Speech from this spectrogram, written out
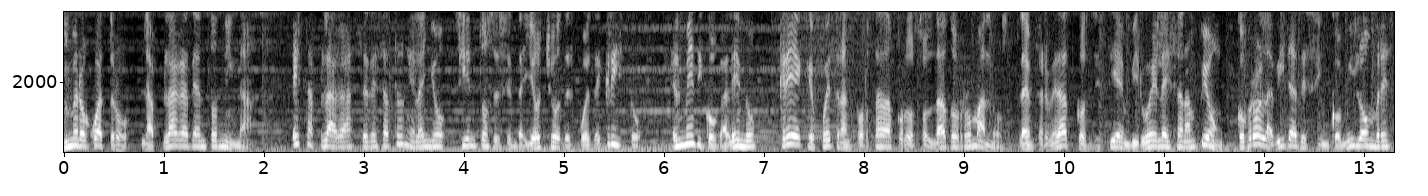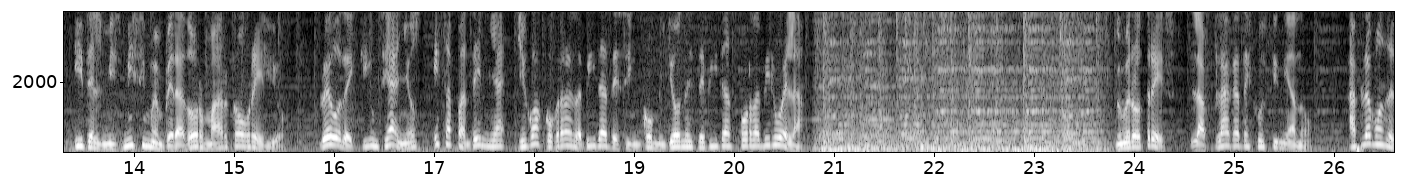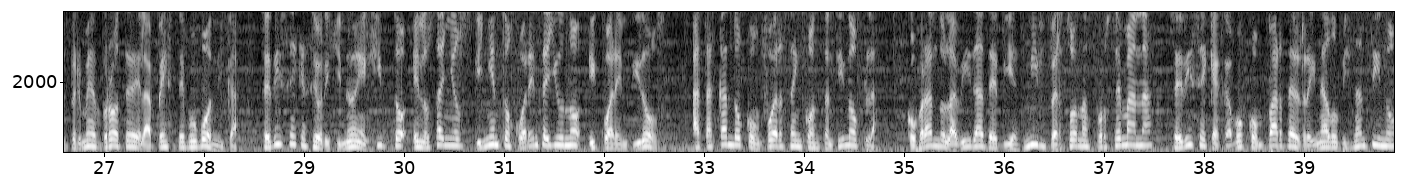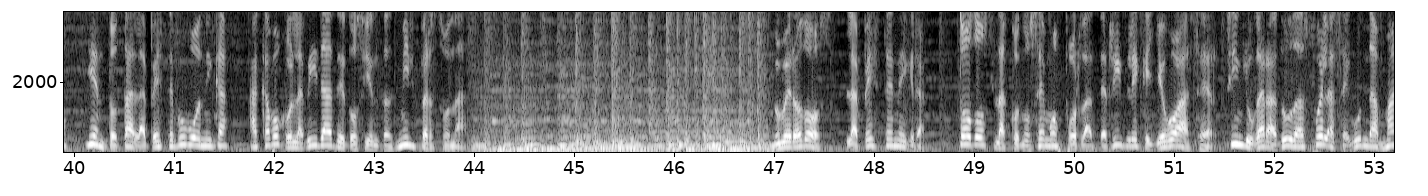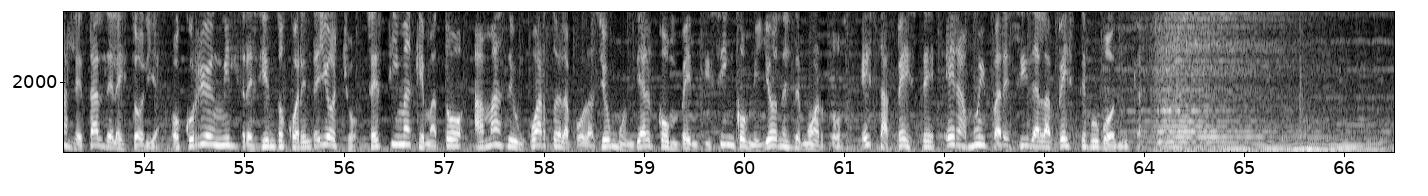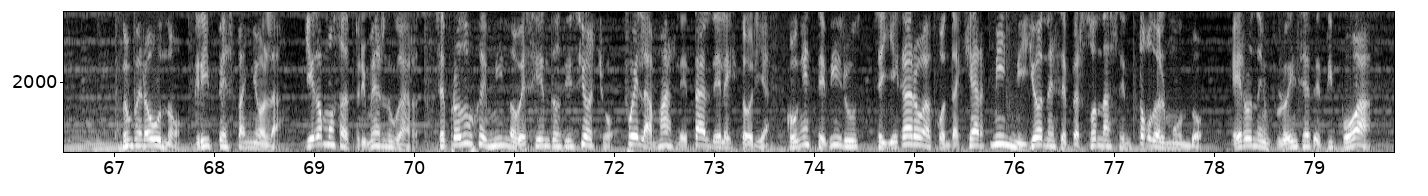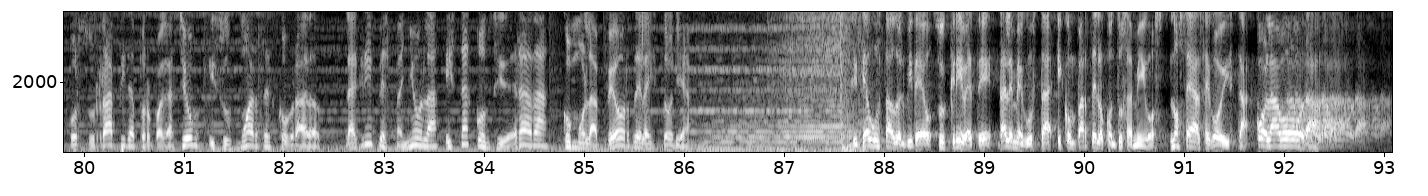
Número 4. La plaga de Antonina. Esta plaga se desató en el año 168 después de Cristo. El médico galeno cree que fue transportada por los soldados romanos. La enfermedad consistía en viruela y sarampión. Cobró la vida de 5.000 hombres y del mismísimo emperador Marco Aurelio. Luego de 15 años, esta pandemia llegó a cobrar la vida de 5 millones de vidas por la viruela. Número 3. La plaga de Justiniano. Hablamos del primer brote de la peste bubónica. Se dice que se originó en Egipto en los años 541 y 42, atacando con fuerza en Constantinopla, cobrando la vida de 10.000 personas por semana. Se dice que acabó con parte del reinado bizantino y en total la peste bubónica acabó con la vida de 200.000 personas. Número 2. La peste negra. Todos la conocemos por la terrible que llegó a ser. Sin lugar a dudas fue la segunda más letal de la historia. Ocurrió en 1348. Se estima que mató a más de un cuarto de la población mundial con 25 millones de muertos. Esta peste era muy parecida a la peste bubónica. Número 1. Gripe española. Llegamos al primer lugar. Se produjo en 1918. Fue la más letal de la historia. Con este virus se llegaron a contagiar mil millones de personas en todo el mundo. Era una influencia de tipo A, por su rápida propagación y sus muertes cobradas. La gripe española está considerada como la peor de la historia. Si te ha gustado el video, suscríbete, dale me gusta y compártelo con tus amigos. No seas egoísta. ¡Colabora!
